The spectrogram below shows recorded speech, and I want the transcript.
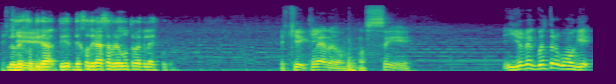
es Lo que- dejo, tirar, te- dejo tirar esa pregunta para que la discutan. Es que, claro, no sé. Y yo lo encuentro como que.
